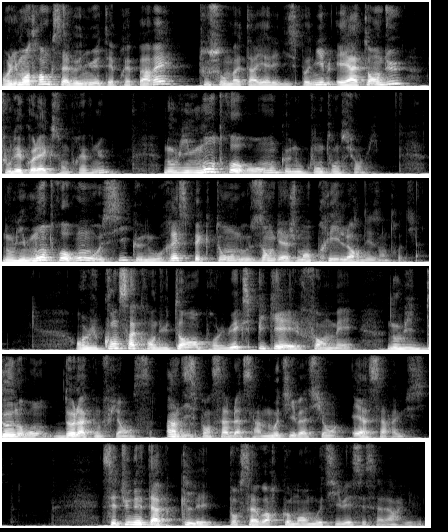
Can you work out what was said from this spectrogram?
En lui montrant que sa venue était préparée, tout son matériel est disponible et attendu, tous les collègues sont prévenus, nous lui montrerons que nous comptons sur lui. Nous lui montrerons aussi que nous respectons nos engagements pris lors des entretiens. En lui consacrant du temps pour lui expliquer et le former, nous lui donnerons de la confiance indispensable à sa motivation et à sa réussite. C'est une étape clé pour savoir comment motiver ses salariés.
